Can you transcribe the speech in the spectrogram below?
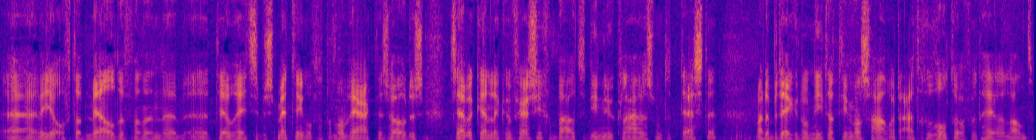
eh, weet je, of dat melden van een eh, eh, theoretische besmetting, of dat allemaal werkt en zo. Dus ze hebben kennelijk een versie gebouwd die nu klaar is om te testen. Maar dat betekent nog niet dat die massaal wordt uitgerold over het hele land.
